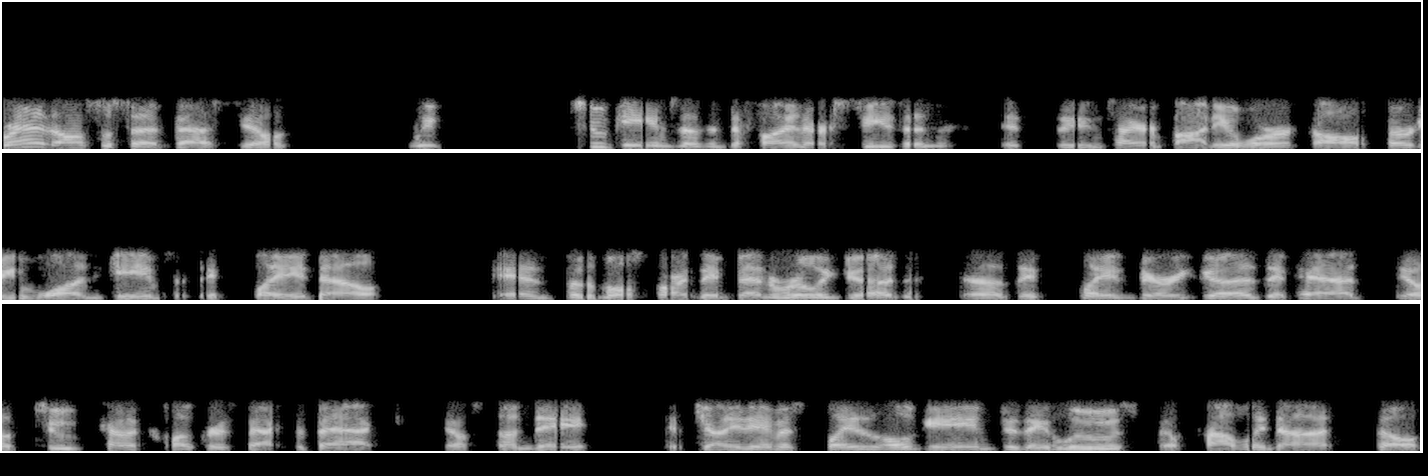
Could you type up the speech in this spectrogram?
Brad also said it best. You know, we two games doesn't define our season. It's the entire body of work, all 31 games that they've played now. And for the most part, they've been really good. Uh, they've played very good. They've had, you know, two kind of clunkers back to back. You know, Sunday, if Johnny Davis plays the whole game, do they lose? No, probably not. So,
